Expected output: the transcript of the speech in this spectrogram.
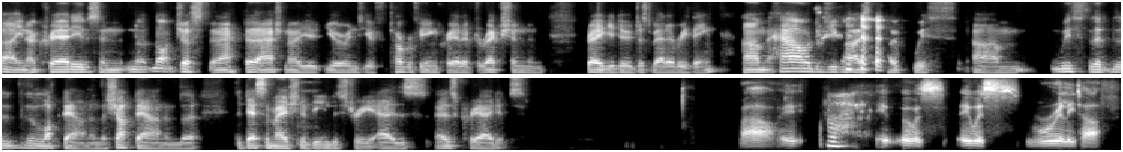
uh, you know, creatives and not, not just an actor, Ash, know you, you're into your photography and creative direction and Greg, you do just about everything. Um, how did you guys cope with um, with the, the, the lockdown and the shutdown and the the decimation of the industry as as creatives? Wow, it, it, it was it was really tough.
